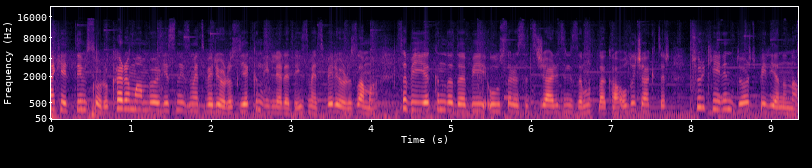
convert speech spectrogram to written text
Merak ettiğim soru Karaman bölgesine hizmet veriyoruz. Yakın illere de hizmet veriyoruz ama tabii yakında da bir uluslararası ticaretiniz de mutlaka olacaktır. Türkiye'nin dört bir yanına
